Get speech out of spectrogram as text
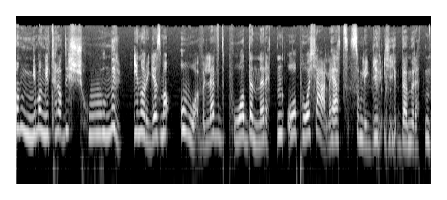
mange, mange tradisjoner i Norge som har overlevd på denne retten og på kjærlighet som ligger i den retten.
